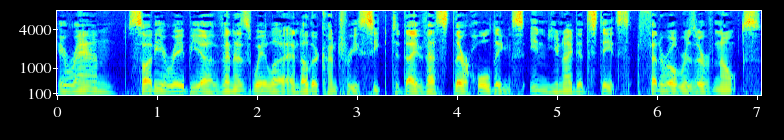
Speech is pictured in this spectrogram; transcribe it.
Iran, Saudi Arabia, Venezuela, and other countries seek to divest their holdings in United States Federal Reserve notes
